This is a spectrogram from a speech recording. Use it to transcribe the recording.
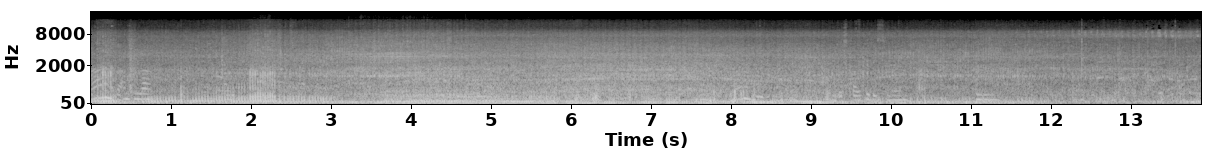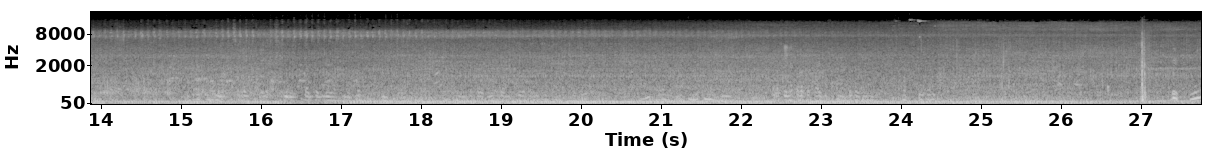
Ah, saan sila? Wait, ano na sabi mo dati? Sira sa ilalim ng lang. Dugaan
